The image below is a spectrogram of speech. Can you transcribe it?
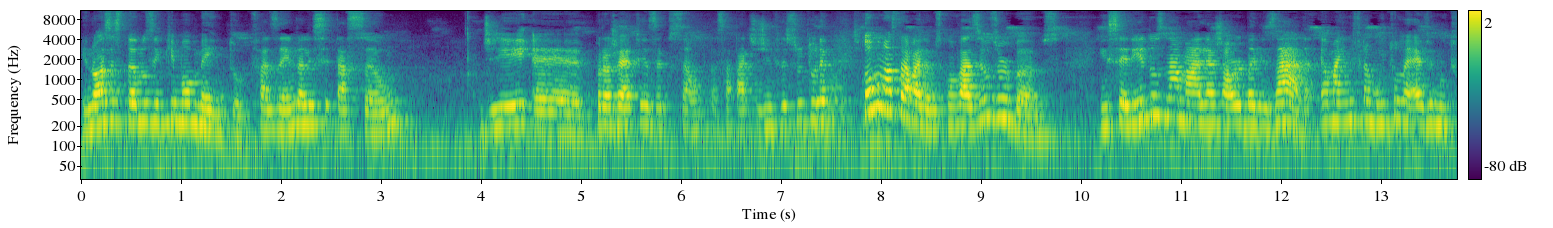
E nós estamos em que momento? Fazendo a licitação de é, projeto e execução dessa parte de infraestrutura. Como nós trabalhamos com vazios urbanos inseridos na malha já urbanizada, é uma infra muito leve, muito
